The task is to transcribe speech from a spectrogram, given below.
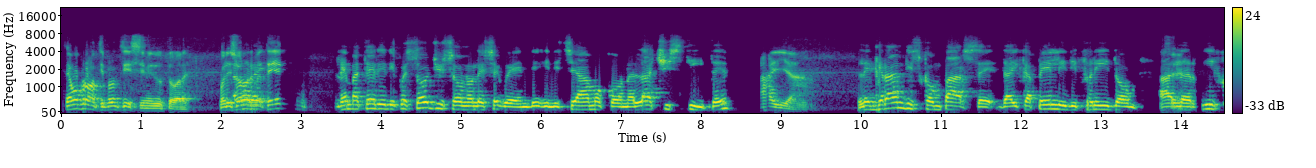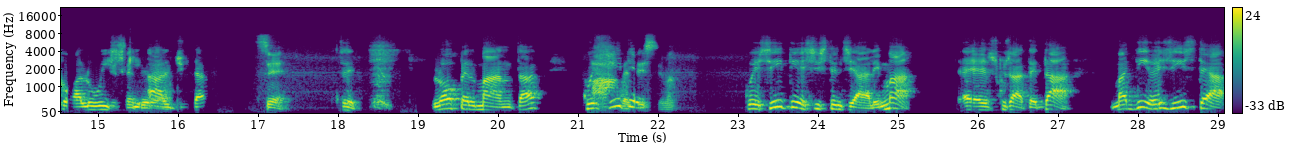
Siamo pronti, prontissimi, dottore. Quali sono Allora, le materie? Le materie di quest'oggi sono le seguenti. Iniziamo con la cistite, Aia. le grandi scomparse dai capelli di Freedom al Rico al whisky Sentiremo. algida, Sì. sì. l'Opel Manta, quesiti, Ah, bellissima. quesiti esistenziali, ma eh, scusate, da ma Dio esiste a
